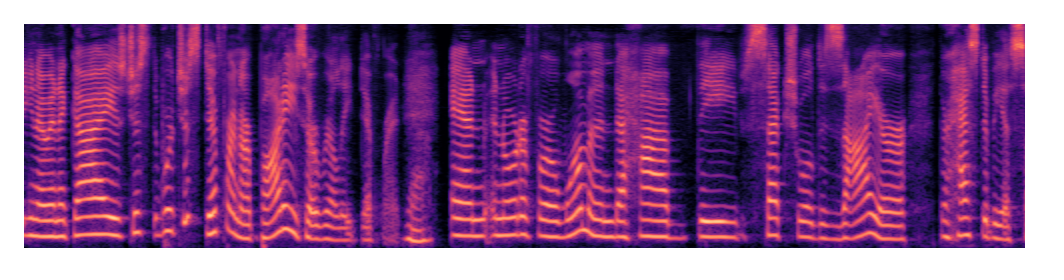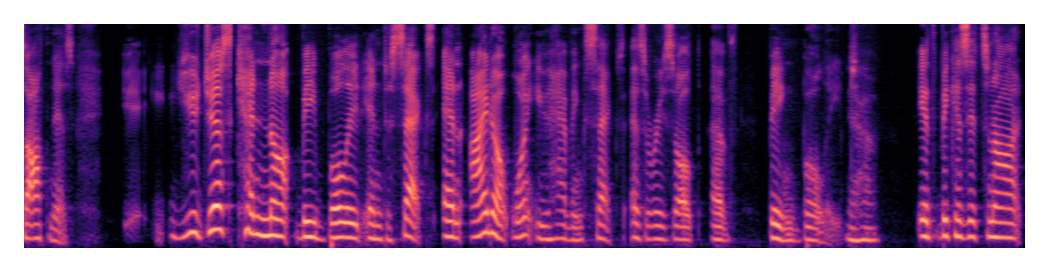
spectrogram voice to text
you know, and a guy is just we're just different. Our bodies are really different. yeah, And in order for a woman to have the sexual desire, there has to be a softness. You just cannot be bullied into sex. And I don't want you having sex as a result of being bullied. yeah, It's because it's not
